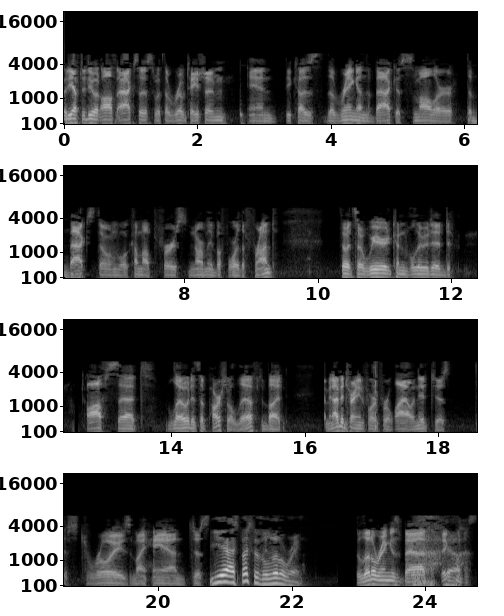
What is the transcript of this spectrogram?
But you have to do it off axis with a rotation and because the ring on the back is smaller, the Mm-hmm. back stone will come up first normally before the front. So it's a weird convoluted offset load. It's a partial lift, but I mean, I've been training for it for a while and it just destroys my hand. Just Yeah, especially the little ring. the little ring is bad. The big Yeah. one is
